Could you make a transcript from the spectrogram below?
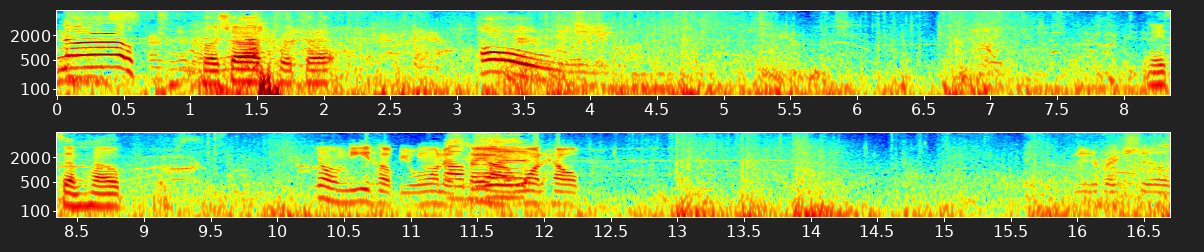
No! Push up with that. Holy. Need some help. You don't need help. You want it. I'm Say I want help. Need to break shield.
